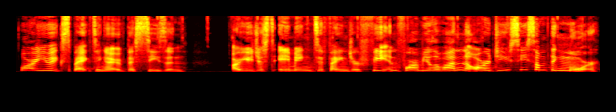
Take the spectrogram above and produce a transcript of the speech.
What are you expecting out of this season? Are you just aiming to find your feet in Formula One, or do you see something more?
